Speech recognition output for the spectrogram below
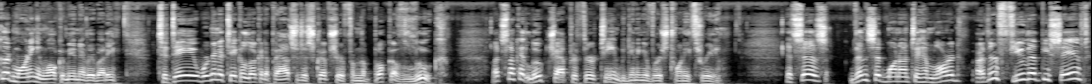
Good morning and welcome in, everybody. Today we're going to take a look at a passage of scripture from the book of Luke. Let's look at Luke chapter 13, beginning of verse 23. It says, Then said one unto him, Lord, are there few that be saved?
